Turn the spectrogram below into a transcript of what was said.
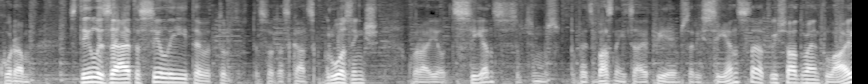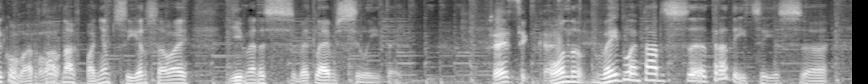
kuram stilizēta silīte, tur tas var tas kāds groziņš, kurā ielikt sienas, mums tāpēc baznīcā ir pieejams arī sienas, tātad visu adventu laiku var atnākt paņemt sienu savai ģimenes Betlēmas silītei. Redz, cik skaisti. Un veidojam tādas uh, tradīcijas. Uh,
